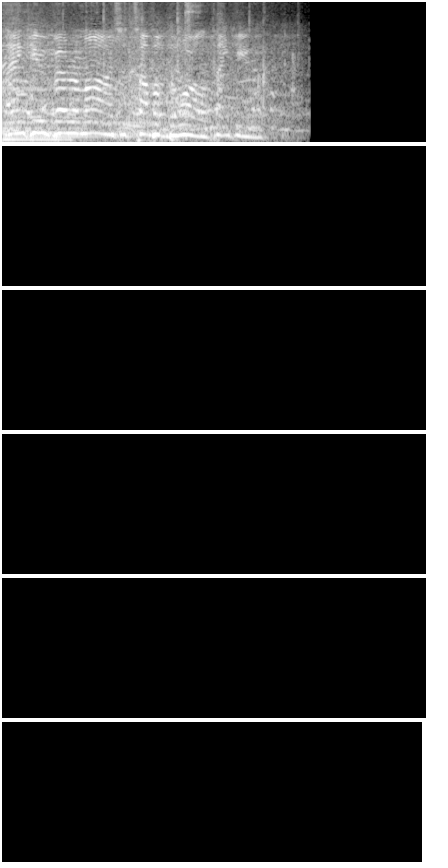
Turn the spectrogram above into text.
Thank you very much. Top of the world. Thank you.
